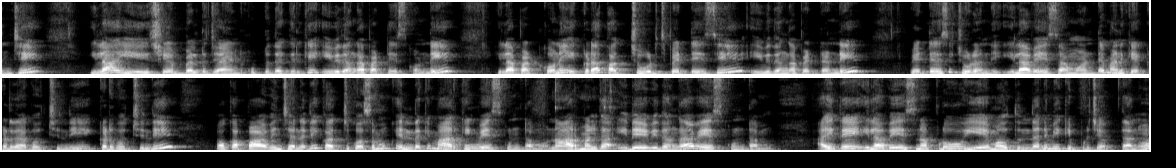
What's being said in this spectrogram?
నుంచి ఇలా ఈ షేప్ బెల్ట్ జాయింట్ కుట్టు దగ్గరికి ఈ విధంగా పట్టేసుకోండి. ఇలా పట్టుకొని ఇక్కడ ఖర్చు విడిచిపెట్టేసి ఈ విధంగా పెట్టండి. పెట్టేసి చూడండి ఇలా వేసాము అంటే మనకి ఎక్కడ దాకా వచ్చింది? ఇక్కడికి వచ్చింది. ఒక పావించ్ అనేది ఖర్చు కోసము కిందకి మార్కింగ్ వేసుకుంటాము. నార్మల్గా ఇదే విధంగా వేసుకుంటాము. అయితే ఇలా వేసినప్పుడు ఏమవుతుందని మీకు ఇప్పుడు చెప్తాను.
